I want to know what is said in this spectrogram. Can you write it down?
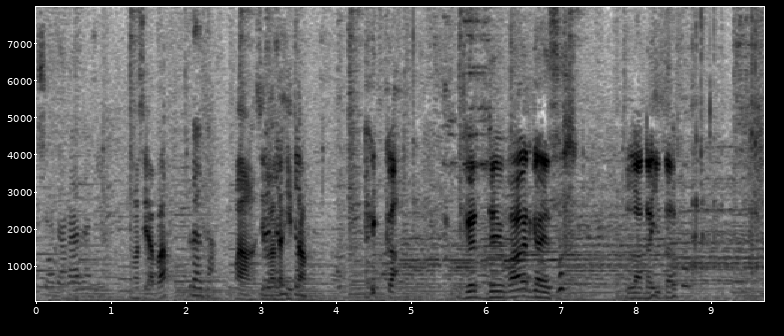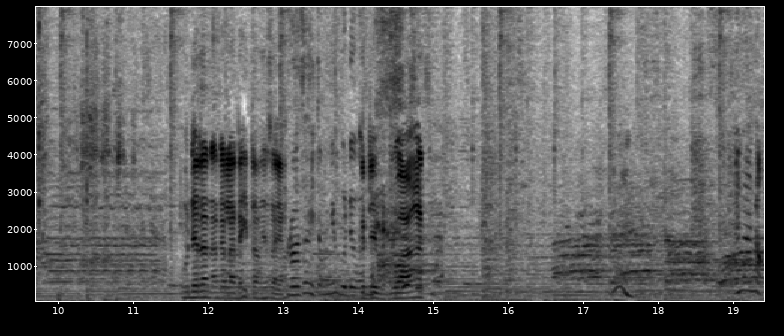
Masih ada radanya. Masih apa? Rada. Ah, masih Lada lada hitam. Kak, gede banget guys. Lada hitam. Beneran ada lada hitamnya sayang. Rada hitamnya gede banget. Gede banget. Hmm. Enak.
